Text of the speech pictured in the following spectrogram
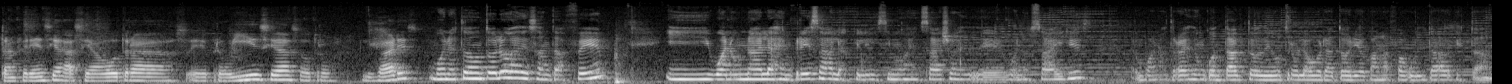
transferencias hacia otras eh, provincias, otros lugares? Bueno, esta odontóloga es de Santa Fe y bueno, una de las empresas a las que le hicimos ensayos es de Buenos Aires, bueno, a través de un contacto de otro laboratorio acá en la facultad que están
